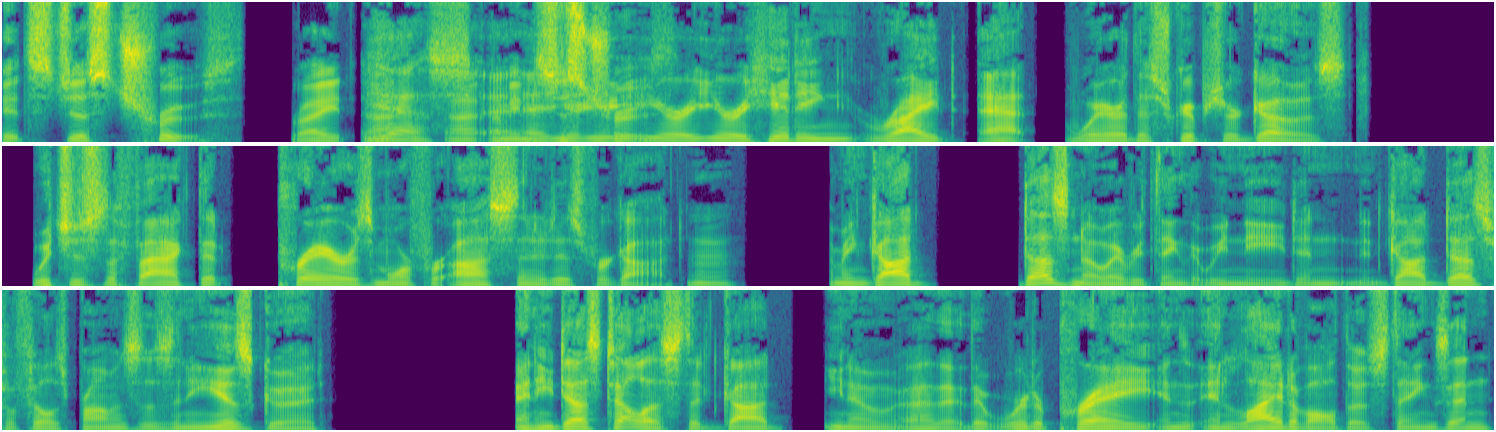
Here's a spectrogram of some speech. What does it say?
It's just truth, right? Yes. I, I mean, it's just you're, truth. You're, you're hitting right at where the Scripture goes, which is the fact that prayer is more for us than it is for God. Mm. I mean, God does know everything that we need, and God does fulfill His promises, and He is good. and He does tell us that God, you know, uh, that, that we're to pray in in light of all those things, and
